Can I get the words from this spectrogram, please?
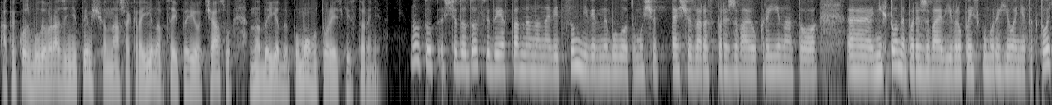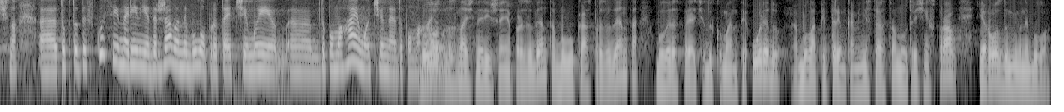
а також були вражені тим, що наша країна в цей період часу надає допомогу турецькій стороні. Ну тут щодо досвіду, я впевнена, навіть сумнівів не було, тому що те, що зараз переживає Україна, то е, ніхто не переживає в європейському регіоні так точно. Е, тобто дискусії на рівні держави не було про те, чи ми е, допомагаємо, чи не допомагаємо. Було однозначне рішення президента, був указ президента, були розпорядчі документи уряду, була підтримка Міністерства внутрішніх справ і роздумів не було.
